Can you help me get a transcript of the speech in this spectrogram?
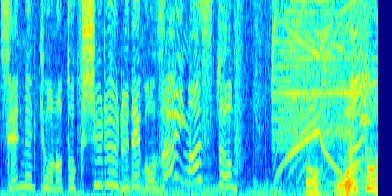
千年教の特殊ルールでございますと No, o to.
